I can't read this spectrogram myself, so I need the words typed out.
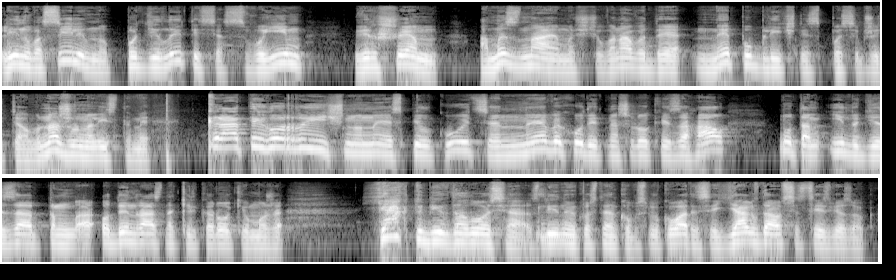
Ліну Васильівну, поділитися своїм віршем. А ми знаємо, що вона веде непублічний спосіб життя. Вона з журналістами категорично не спілкується, не виходить на широкий загал. Ну там іноді за там один раз на кілька років може. Як тобі вдалося з Ліною Костенко поспілкуватися? Як вдався цей зв'язок?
